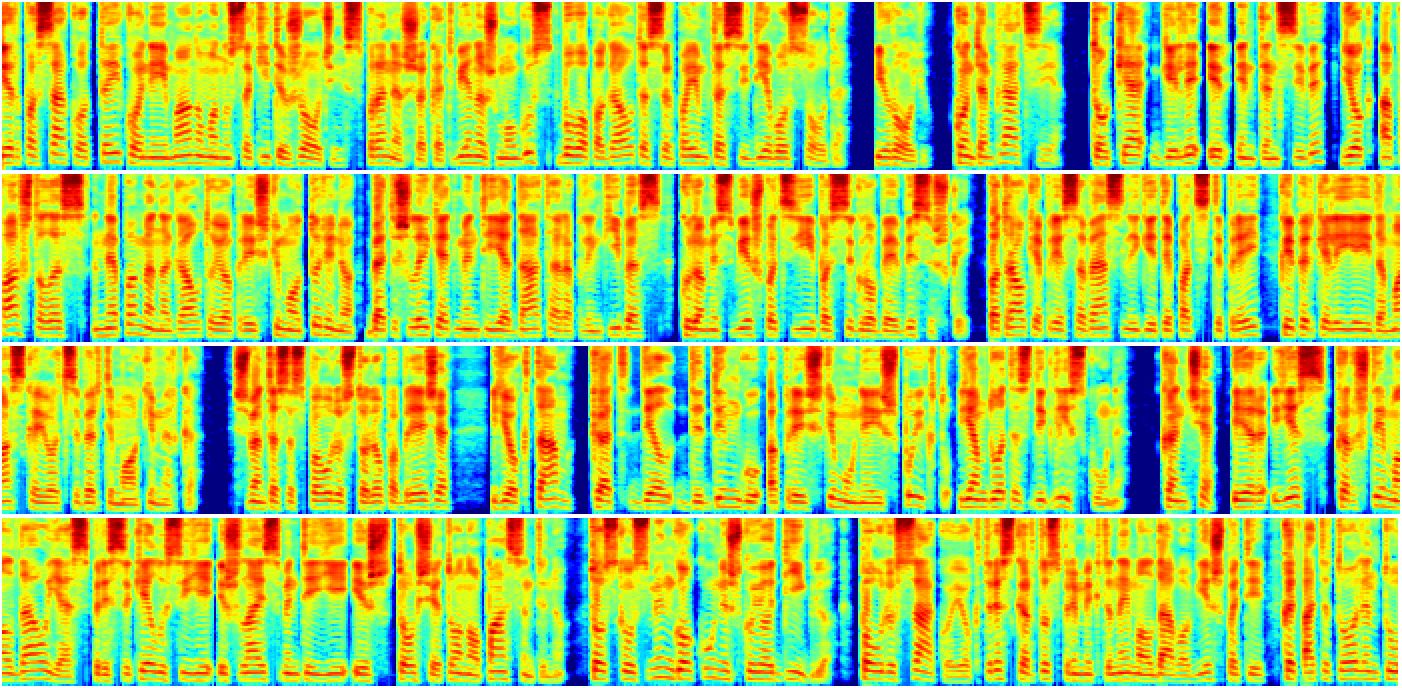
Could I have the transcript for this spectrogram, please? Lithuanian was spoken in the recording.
ir pasako tai, ko neįmanoma nusakyti žodžiais, praneša, kad vienas žmogus buvo pagautas ir paimtas į Dievo sodą, į rojų. Kontempliacija tokia gili ir intensyvi, jog apaštalas nepamena gautojo prieiškimo turinio, bet išlaikė atmintyje datą ar aplinkybės, kuriomis viešpats jį pasigrobė visiškai. Patraukė prie savęs lygiai taip pat stipriai, kaip ir kelyje į Damaską jo atsivertimo akimirką. Šventasis Paulius toliau pabrėžia, jog tam, kad dėl didingų apreiškimų neišpuiktų, jam duotas diglys kūne kančia ir jis karštai maldaujas prisikėlusi jį išlaisvinti jį iš to šėtono pasiuntinio, to skausmingo kūniškojo dyglio. Paulius sako, jog tris kartus primiktinai maldavo viešpatį, kad atitolintų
